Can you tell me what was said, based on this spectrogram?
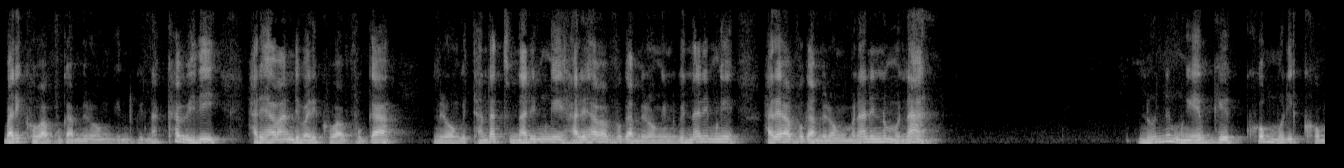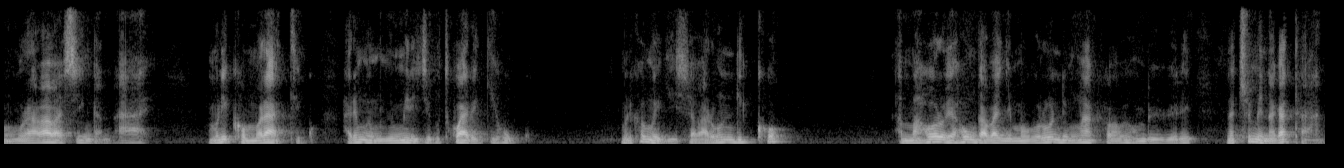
bariko bavuga mirongo indwi na kabiri hariho abandi bariko bavuga mirongo itandatu na rimwe hariho abavuga mirongo indwi na rimwe hariho abavuga mirongo umunani n'umunani. None mwebwe ko muriko muraba abashingantahe muriko muratigwa harimwe mwimirije gutwara igihugu. Muriko mwigisha abarundi ko amahoro yahungabanye mu burundi mu mwaka wa bihumbi bibiri na cumi na gatanu.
